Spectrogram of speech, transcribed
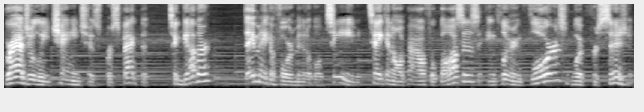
gradually change his perspective. Together, they make a formidable team, taking on powerful bosses and clearing floors with precision.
